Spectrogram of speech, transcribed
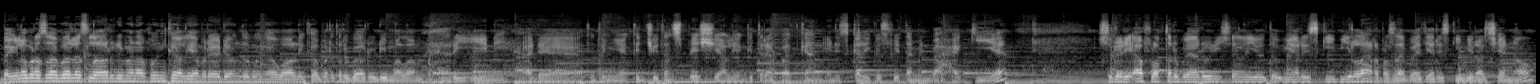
Baiklah persahabat Leslar di mana pun kalian berada untuk mengawali kabar terbaru di malam hari ini Ada tentunya kejutan spesial yang kita dapatkan. Ini sekaligus vitamin bahagia. Sudah di upload terbaru di channel youtube-nya Rizky Bilar Persahabat ya Rizky Bilar Channel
